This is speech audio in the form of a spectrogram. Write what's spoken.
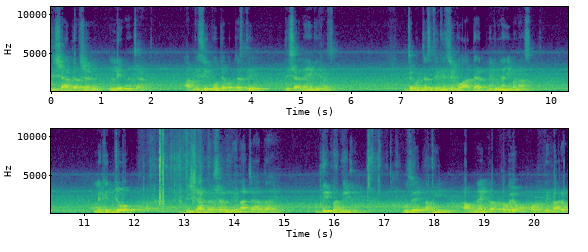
दिशा दर्शन लेना चाहते आप किसी को ज़बरदस्ती दिशा नहीं दिखा सकते। ज़बरदस्ती किसी को आध्यात्मिक नहीं बना सकते। लेकिन जो दिशा दर्शन लेना चाहता है, दिग्भ्रमित है उसे अभी अपने कर्तव्यों और अधिकारों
